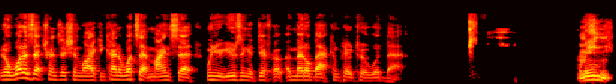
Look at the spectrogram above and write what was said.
You know, what is that transition like, and kind of what's that mindset when you're using a different a metal bat compared to a wood bat? I mean,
